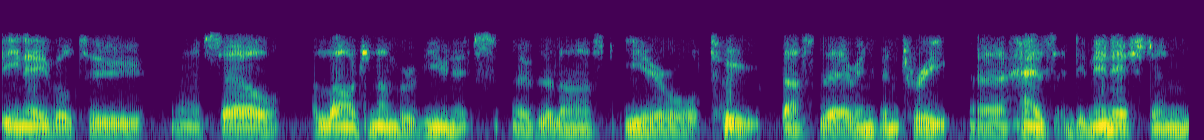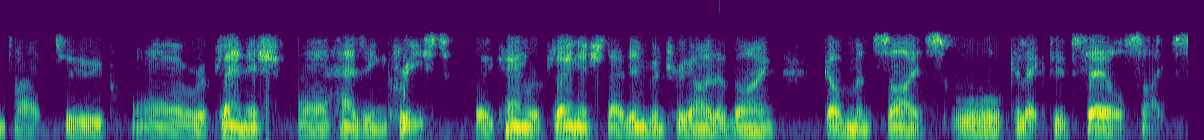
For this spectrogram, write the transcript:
been able to uh, sell a large number of units over the last year or two. Thus, their inventory uh, has diminished and type to uh, replenish uh, has increased. They can replenish that inventory either by government sites or collective sales sites.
